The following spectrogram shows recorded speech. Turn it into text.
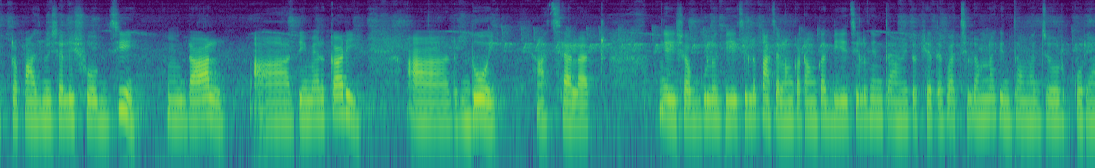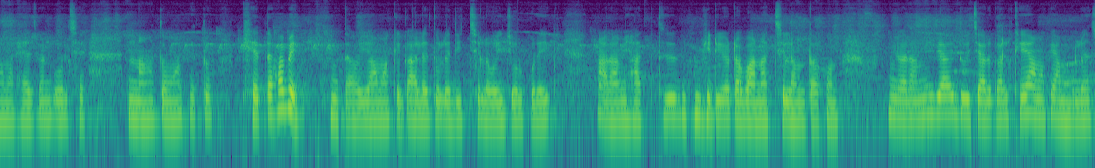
একটা পাঁচমিশালি সবজি ডাল, আর ডিমের কারি, আর দই, আর স্যালাড। এই সবগুলো দিয়েছিল, কাঁচা লঙ্কা টঙ্কা দিয়েছিল, কিন্তু আমি তো খেতে পাচ্ছিলাম না, কিন্তু আমার জোর করে আমার হাজব্যান্ড বলছে, না, তোমাকে তো খেতে হবে। তা ওই আমাকে গালে তুলে দিচ্ছিল, ওই জোর করেই। আর আমি হাতে ভিডিওটা বানাচ্ছিলাম তখন। এবার আমি যাই, দুই চার গাল খেয়ে আমাকে অ্যাম্বুলেন্স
